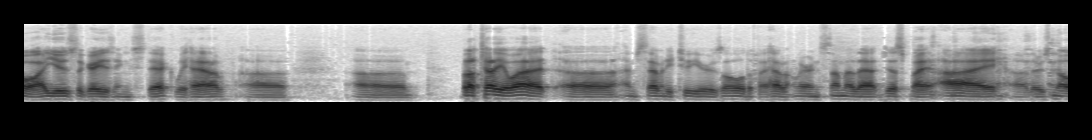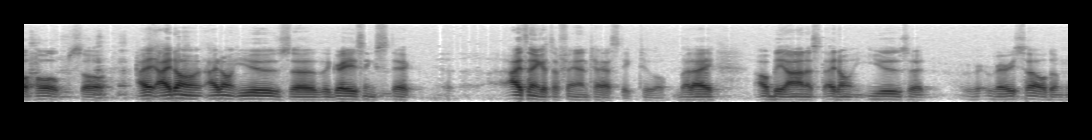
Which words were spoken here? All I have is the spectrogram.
Oh, I use the grazing stick, we have. Uh, uh, but I'll tell you what, uh, I'm 72 years old. If I haven't learned some of that just by eye, uh, there's no hope. So I, I don't, I don't use uh, the grazing stick. I think it's a fantastic tool, but I, I'll be honest, I don't use it very seldom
